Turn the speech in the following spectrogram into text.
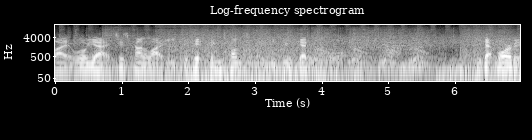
like, well, yeah, it is kind of like if you hit things constantly, you do get it. You get more of it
